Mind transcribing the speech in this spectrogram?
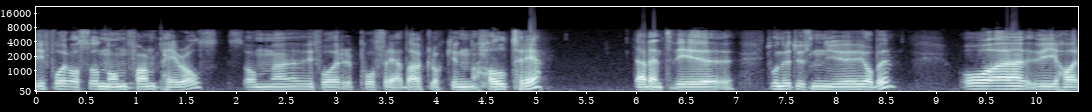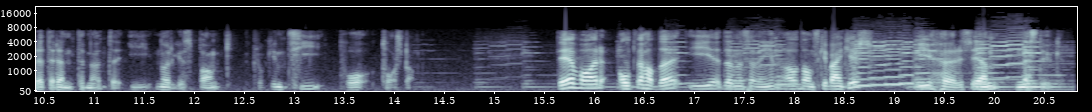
Vi får også non-farm payrolls, som vi får på fredag klokken halv tre. Der venter vi 200 000 nye jobber. Og vi har et rentemøte i Norges Bank klokken ti på torsdag. Det var alt vi hadde i denne sendingen av Danske Bankers. Vi høres igjen neste uke.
